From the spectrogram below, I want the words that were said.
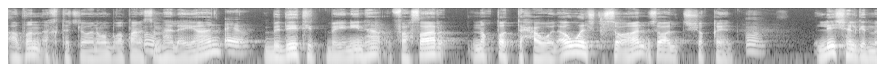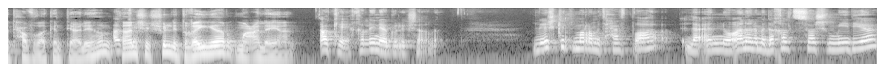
أظن أختك لو أنا مو بغلطان اسمها ليان. أيوه. بديتي تبينينها. فصار نقطة تحول. أول سؤال سؤال شقين. مم. ليش هالقد متحفظة كنت عليهم؟ okay. ثاني شيء شو اللي تغير مع ليان؟ okay خليني أقول لك شغلة. ليش كنت مرة متحفظة؟ لأنه أنا لما دخلت ال social media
